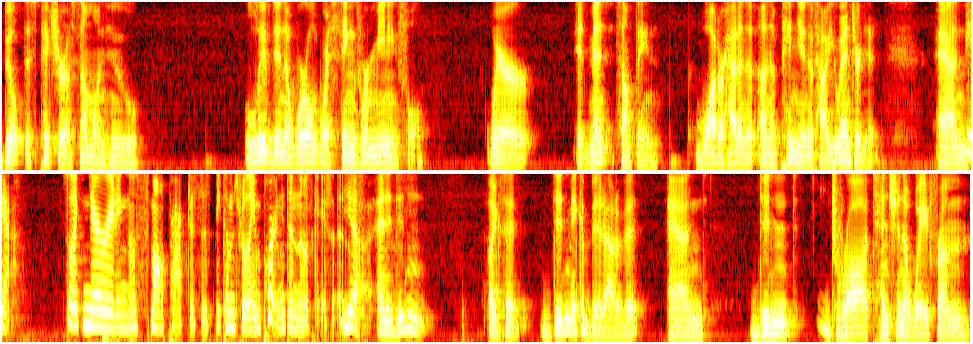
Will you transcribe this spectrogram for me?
built this picture of someone who lived in a world where things were meaningful, where it meant something. Water had an, an opinion of how you entered it. And Yeah. So like narrating those small practices becomes really important in those cases. Yeah, and it didn't, like I said, didn't make a bit out of it, and didn't draw attention away from,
